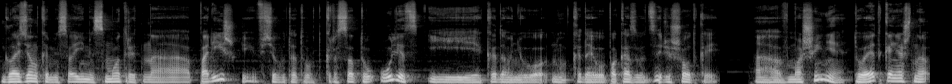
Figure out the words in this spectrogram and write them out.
глазенками своими смотрит на Париж и всю вот эту вот красоту улиц, и когда у него, ну, когда его показывают за решеткой, а, в машине, то это, конечно,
